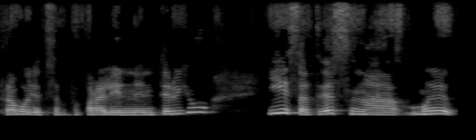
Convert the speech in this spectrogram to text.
проводятся параллельное интервью, и, соответственно, мы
